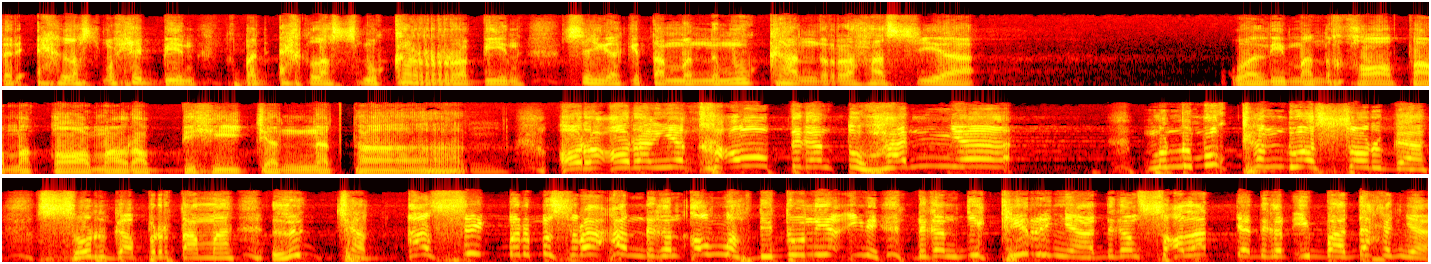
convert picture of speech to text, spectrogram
dari ikhlas muhibbin kepada ikhlas mukarrabin sehingga kita menemukan rahasia. Waliman khafa maqama rabbih jannatan. Orang-orang yang khauf dengan Tuhannya menemukan dua surga surga pertama lezat asik berbesraan dengan Allah di dunia ini dengan zikirnya dengan salatnya dengan ibadahnya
